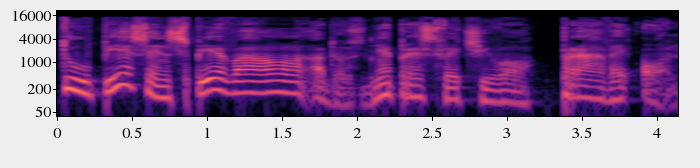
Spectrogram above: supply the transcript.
Tú piesen spieval a dosť nepresvedčivo práve on.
